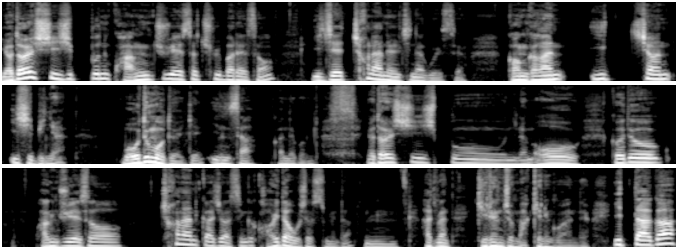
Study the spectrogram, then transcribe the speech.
8시 20분 광주에서 출발해서 이제 천안을 지나고 있어요. 건강한 2022년 모두 모두에게 인사 건네봅니다. 8시 20분이라면 오, 그래도 광주에서 천안까지 왔으니까 거의 다 오셨습니다. 음, 하지만 길은 좀 막히는 것 같네요. 이따가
